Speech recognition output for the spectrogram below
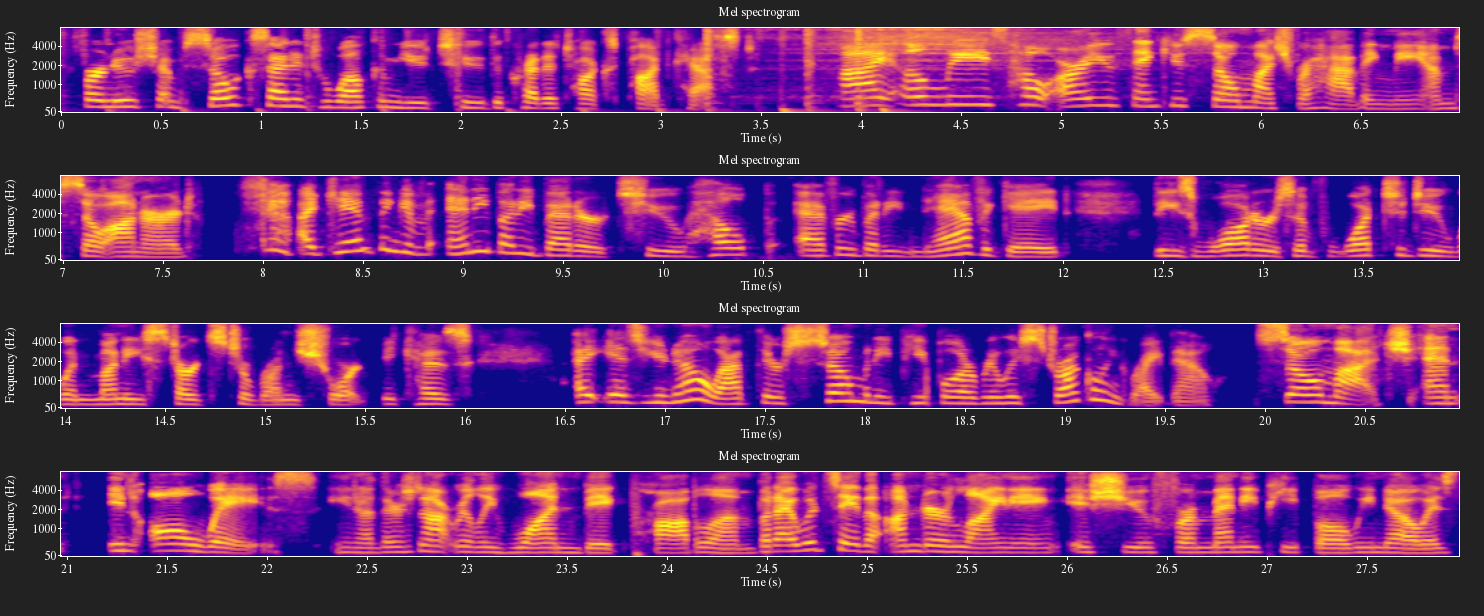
Farnoosh, I'm so excited to welcome you to the Credit Talks podcast. Hi, Ilyce. How are you? Thank you so much for having me. I'm so honored. I can't think of anybody better to help everybody navigate these waters of what to do when money starts to run short because as you know out there so many people are really struggling right now so much and in all ways you know there's not really one big problem but i would say the underlining issue for many people we know is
